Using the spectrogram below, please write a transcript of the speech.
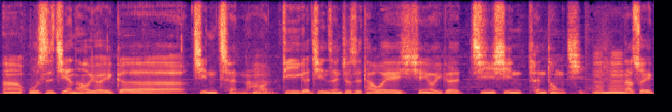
呃，五十肩哈有一个进程，然后第一个进程就是它会先有一个急性疼痛期。嗯哼，那所以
